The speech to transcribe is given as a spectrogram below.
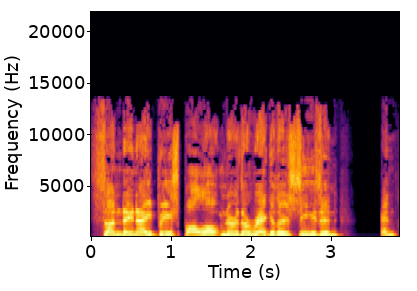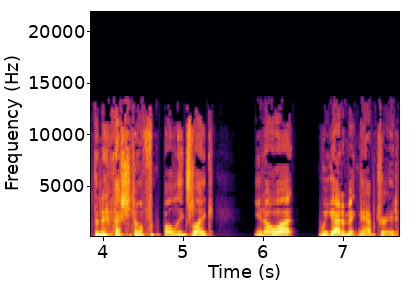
Sunday night baseball opener, the regular season. And the National Football League's like, you know what? We got a McNabb trade.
